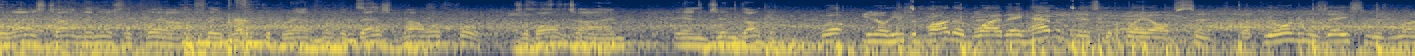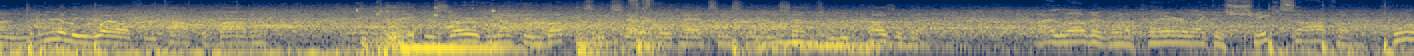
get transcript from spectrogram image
the last time they missed the playoffs, they drafted perhaps one of the best power forwards of all time in Tim Duncan. Well, you know, he's a part of why they haven't missed the playoffs since. But the organization has run really well from top to bottom. They deserve nothing but the success they've had since their inception because of that. I love it when a player like this shakes off a poor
